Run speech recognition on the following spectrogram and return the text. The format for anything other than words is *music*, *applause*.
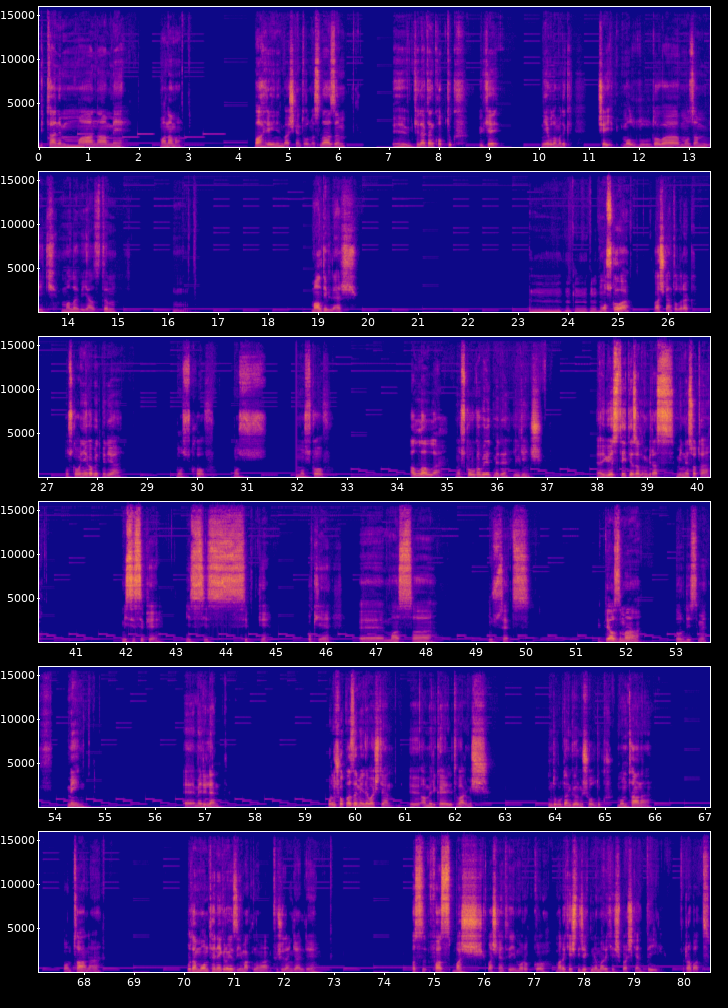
Bir tane Maname. Manama. Bahreyn'in başkenti olması lazım. Ee, ülkelerden koptuk. Ülke niye bulamadık? Şey Moldova, Mozambik, Malawi yazdım. Maldivler. Hmm, *laughs* Moskova başkent olarak. Moskova niye kabul etmedi ya? Moskov. Mos Moskov. Allah Allah. Moskov'u kabul etmedi. İlginç. Ee, US State yazalım biraz. Minnesota. Mississippi. Mississippi. Çok iyi. Ee, Massachusetts. Yazdım ha. Doğru ismi. Maine. Ee, Maryland. Burada çok fazla M ile başlayan e, Amerika eyaleti varmış. Bunu da buradan görmüş olduk. Montana. Montana. Buradan Montenegro yazayım. Aklıma köşeden geldi. Fas, Fas baş, başkenti değil. Morokko. Marrakeş diyecektim de Marrakeş başkent değil. Rabat.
